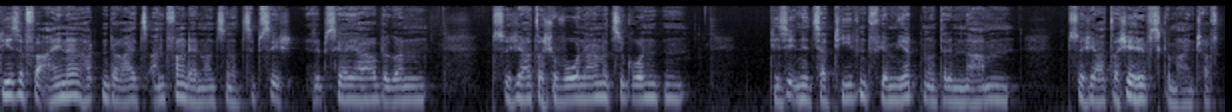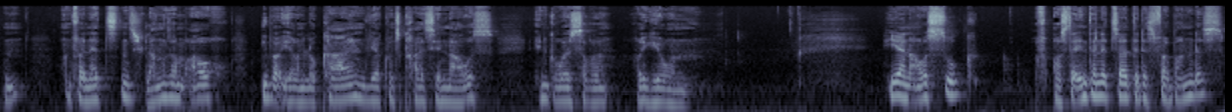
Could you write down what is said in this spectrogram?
Diese Vereine hatten bereits Anfang der 1970er Jahre begonnen, psychiatrische Wohnheime zu gründen. Diese Initiativen firmierten unter dem Namen Psychiatrische Hilfsgemeinschaften und vernetzten sich langsam auch über ihren lokalen Wirkungskreis hinaus in größere Regionen. Hier ein Auszug aus der Internetseite des Verbandes.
